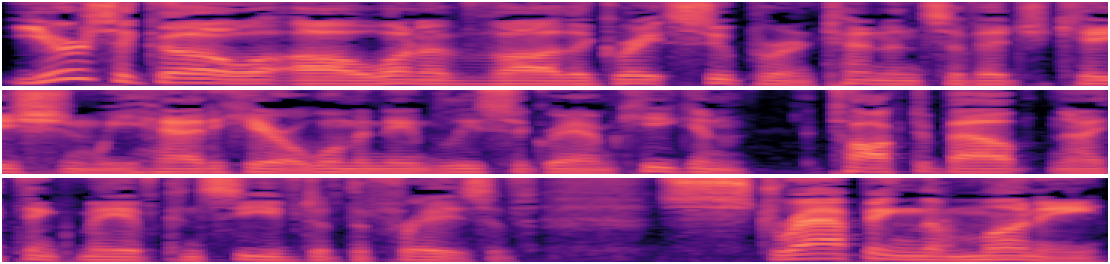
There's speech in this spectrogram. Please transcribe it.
Years ago, uh, one of uh, the great superintendents of education we had here, a woman named Lisa Graham Keegan, talked about, and I think may have conceived of the phrase of strapping the money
